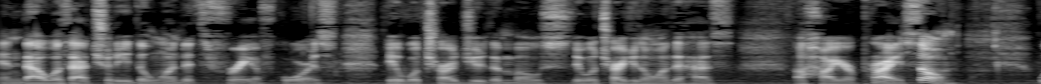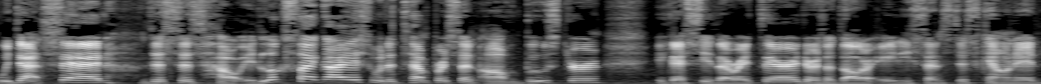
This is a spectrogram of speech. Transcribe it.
and that was actually the one that's free, of course. They will charge you the most, they will charge you the one that has a higher price. So with that said, this is how it looks like, guys, with a 10% off booster. You guys see that right there. There's a dollar eighty cents discounted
